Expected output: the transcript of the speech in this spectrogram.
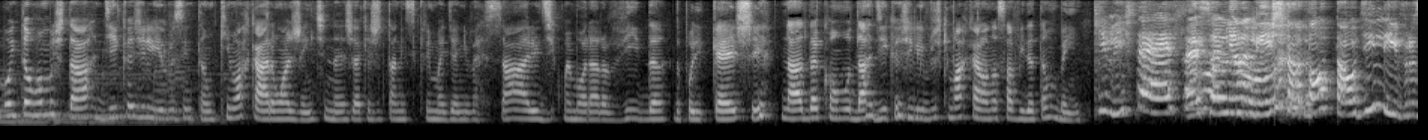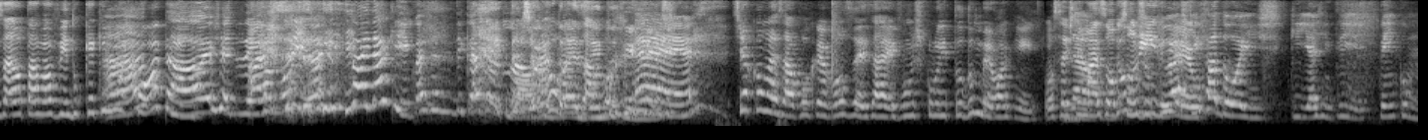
Bom, então vamos dar dicas de livros, então, que marcaram a gente, né? Já que a gente tá nesse clima de aniversário, de comemorar a vida do podcast. Nada como dar dicas de livros que marcaram a nossa vida também. Que lista é essa? Essa é a minha mano? lista total de livros. Aí eu tava vendo o que que marcou Ah, aqui. tá. Eu já dizia, amanhã a gente sai daqui com essas indicações Deixa eu começar 300 porque... É. Deixa eu começar porque vocês aí vão excluir tudo meu aqui. Vocês têm Não, mais opções duvido, do que eu. acho eu. que só dois que a gente tem em comum.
